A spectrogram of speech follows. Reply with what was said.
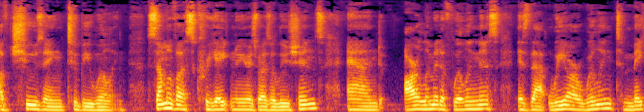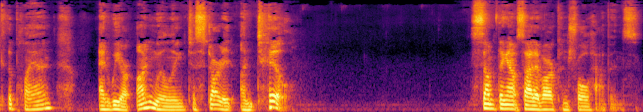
of choosing to be willing. Some of us create new year's resolutions and our limit of willingness is that we are willing to make the plan and we are unwilling to start it until something outside of our control happens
